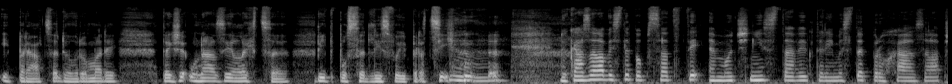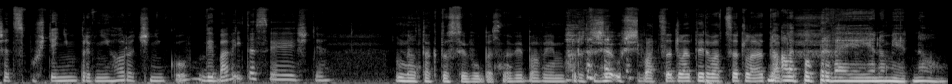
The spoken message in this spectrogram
i práce dohromady, takže u nás je lehce být posedlý svojí prací. Hmm. Dokázala byste popsat ty emoční stavy, kterými jste procházela před spuštěním prvního ročníku? Vybavíte si je ještě? No tak to si vůbec nevybavím, protože už 20 let je 20 let. No ale poprvé je jenom jednou.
